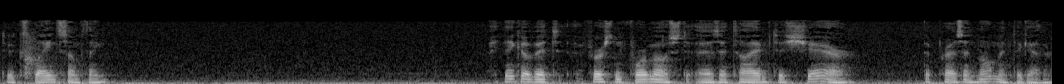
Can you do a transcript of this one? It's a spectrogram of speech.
to explain something. Think of it first and foremost as a time to share the present moment together.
